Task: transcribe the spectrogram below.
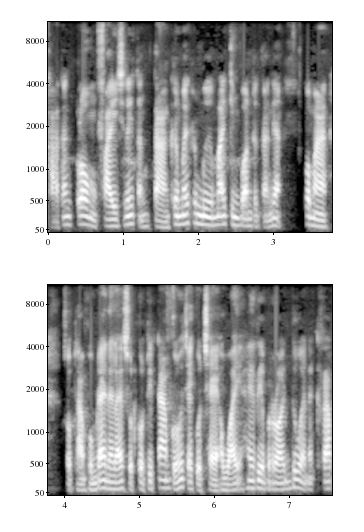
ขาตั้งกล้องไฟชนิดต่างๆ เครื่องไม้เครื่องมือไม้กิมบอลต่างๆเนี่ยก็มาสอบถามผมได้ในไลฟ์สดกดติดตามกดหัวใจกดแชร์เอาไว้ให้เรียบร้อยด้วยนะครับ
